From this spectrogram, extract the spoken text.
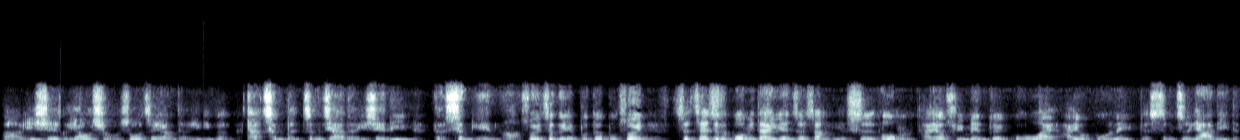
啊一些要求，说这样的一个它成本增加的一些利的声音啊，所以这个也不得不，所以。这在这个国民待遇原则上，也是欧盟它要去面对国外还有国内的政治压力的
